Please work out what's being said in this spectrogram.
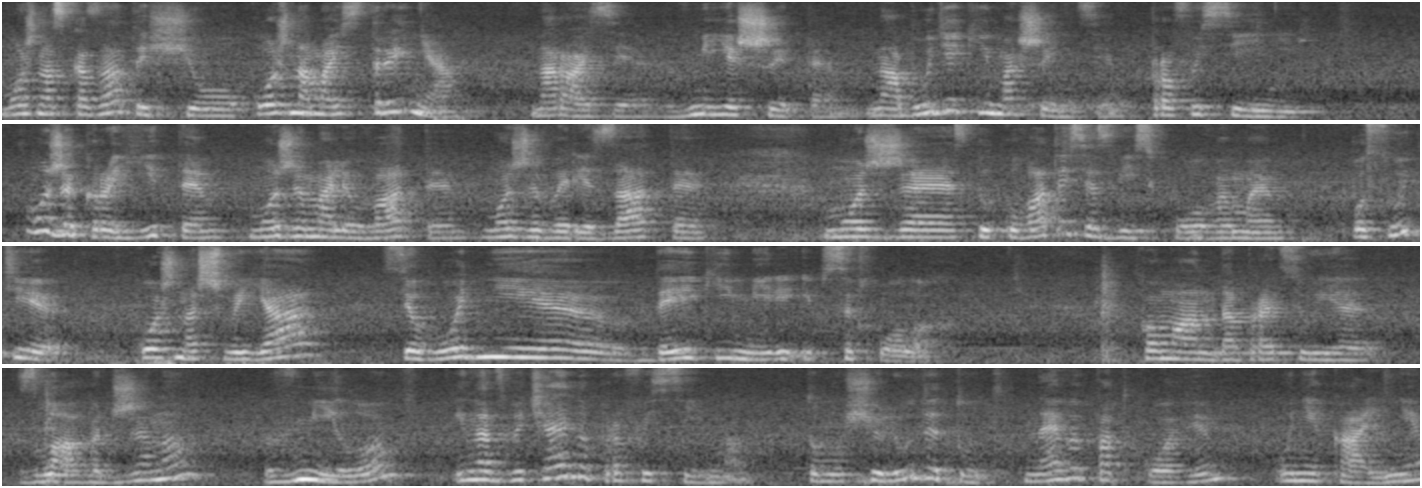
Можна сказати, що кожна майстриня наразі вміє шити на будь-якій машинці професійній. Може кроїти, може малювати, може вирізати, може спілкуватися з військовими. По суті, кожна швея сьогодні в деякій мірі і психолог. Команда працює злагоджено, вміло і надзвичайно професійно, тому що люди тут не випадкові, унікальні,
